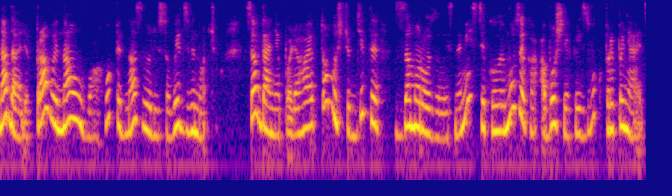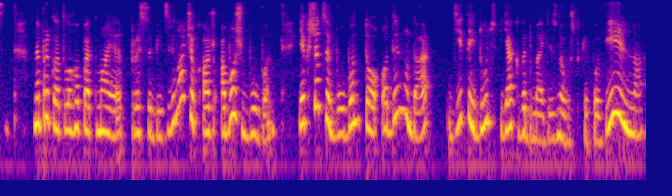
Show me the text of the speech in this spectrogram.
Надалі вправи на увагу під назвою лісовий дзвіночок. Завдання полягає в тому, щоб діти заморозились на місці, коли музика або ж якийсь звук припиняється. Наприклад, логопед має при собі дзвіночок або ж бубон. Якщо це бубон, то один удар діти йдуть як ведмеді, знову ж таки, повільно.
